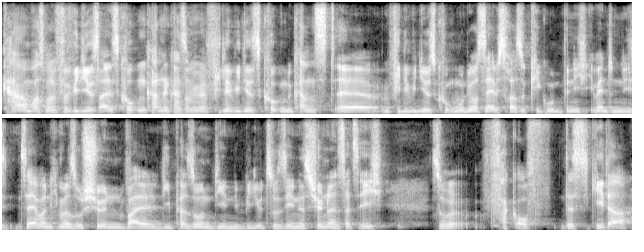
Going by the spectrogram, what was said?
kann, was man für Videos alles gucken kann. Du kannst auf jeden Fall viele Videos gucken. Du kannst äh, viele Videos gucken, wo du auch selbst fragst, okay, gut, bin ich eventuell nicht, selber nicht mehr so schön, weil die Person, die in dem Video zu sehen ist, schöner ist als ich. So, fuck off. Das geht da,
